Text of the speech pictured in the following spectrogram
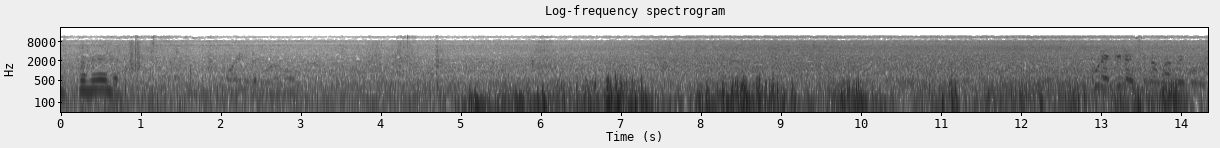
எப்பவுமே இந்த கூட கீழே வச்சு நம்ம அப்படியே போடுவோம்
